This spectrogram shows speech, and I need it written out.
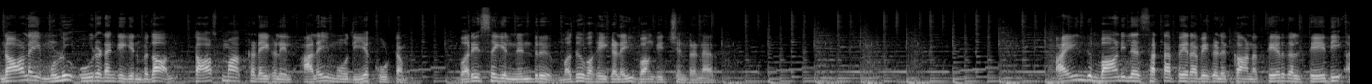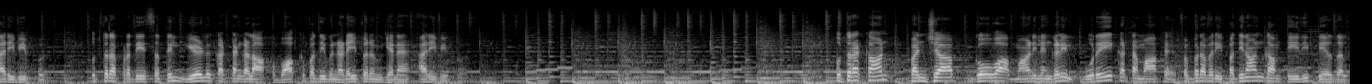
நாளை முழு ஊரடங்கு என்பதால் டாஸ்மாக் கடைகளில் அலைமோதிய கூட்டம். வரிசையில் நின்று மது வகைகளை வாங்கிச் சென்றனர். ஐந்து மாநில சட்டப்பேரவைகளுக்கான தேர்தல் தேதி அறிவிப்பு. உத்தரப்பிரதேசத்தில் ஏழு கட்டங்களாக வாக்குப்பதிவு நடைபெறும் என அறிவிப்பு. உத்தரகாண்ட் பஞ்சாப் கோவா மாநிலங்களில் ஒரே கட்டமாக பிப்ரவரி பதினான்காம் தேதி தேர்தல்.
